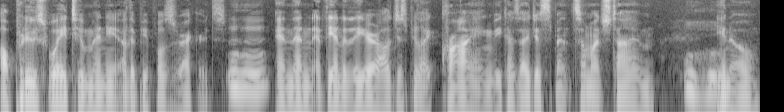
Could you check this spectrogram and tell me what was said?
I'll produce way too many other people's records, mm-hmm. and then at the end of the year I'll just be like crying because I just spent so much time, you know,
